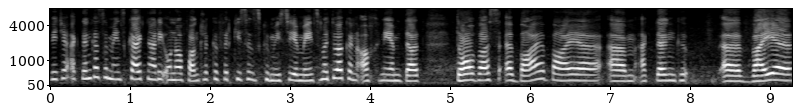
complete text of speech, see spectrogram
Weet jy, ek dink as 'n mens kyk na die onafhanklike verkiesingskommissie, 'n mens moet ook in ag neem dat daar was 'n baie baie ehm um, ek dink 'n uh, wye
